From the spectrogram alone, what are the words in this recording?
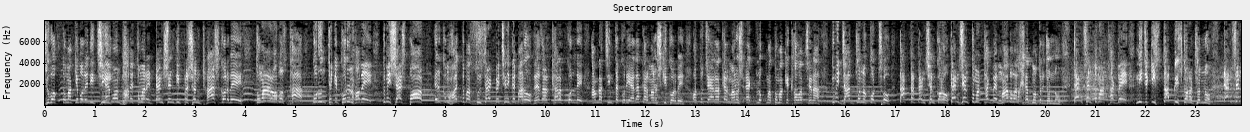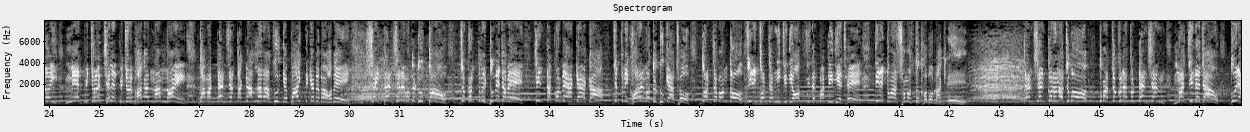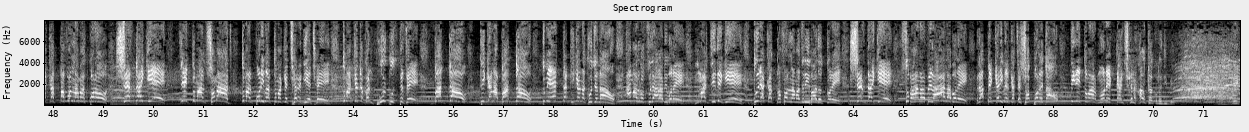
যুবক তোমাকে বলে দিচ্ছি এমন ভাবে তোমার টেনশন ডিপ্রেশন ঘ্রাস করবে। তোমার অবস্থা করুণ থেকে করুণ হবে। তুমি শেষ পথ এরকম হয়তো বা সুইসাইড বেছে নিতে পারো। রেজাল্ট খারাপ করলে আমরা চিন্তা করি এলাকার মানুষ কি করবে? অথচ এলাকার মানুষ এক লোকমা তোমাকে খাওয়াচ্ছে না। তুমি যার জন্য করছ তারটা টেনশন করো। টেনশন তোমার থাকবে মা বাবার খেদমতের জন্য। টেনশন তোমার থাকবে নিজেকে স্টাবলিশ করার জন্য। টেনশন ওই মেয়ের পিছনে ছেলের পিছনে ভাগার নাম নয়। তোমার টেনশন থাকবে আল্লাহ রাসূলকে পাই থেকে বেবা হবে। সেই টেনশনের মধ্যে ডুব দাও। যখন তুমি ডুবে যাবে, চিন্তা করবে একা একা যে তুমি ঘরের মধ্যে ঢুকে আছো। দরজা বন্ধ। যিনি দরজার নিচে দিয়ে অক্সিজেন পাঠিয়ে দিয়েছে, তিনি তোমার সমস্ত খবর রাখে। টেনশন করো না, যুবক। তোমার যখন এত টেনশন মসজিদে যাও, দুই রাকাত নফল নামাজ পড়ো। শেষদায় গিয়ে যে তোমার সমাজ, তোমার পরিবার তোমাকে ছেড়ে দিয়েছে। তোমাকে যখন ভুল বুঝতেছে, বাদ দাও। ঠিকানা বাদ দাও ঠিকানা খুঁজে নাও। আমার রসুল আরবি বলে, মসজিদে গিয়ে দুই রাকাত নফল নামাজের ইবাদত করে শেষদায় গিয়ে সুবহান আলা বলে, রাব্বে কারিমের কাছে সব বলে দাও। তিনি তোমার মনের টেনশন হালকা করে দিবে। ঠিক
